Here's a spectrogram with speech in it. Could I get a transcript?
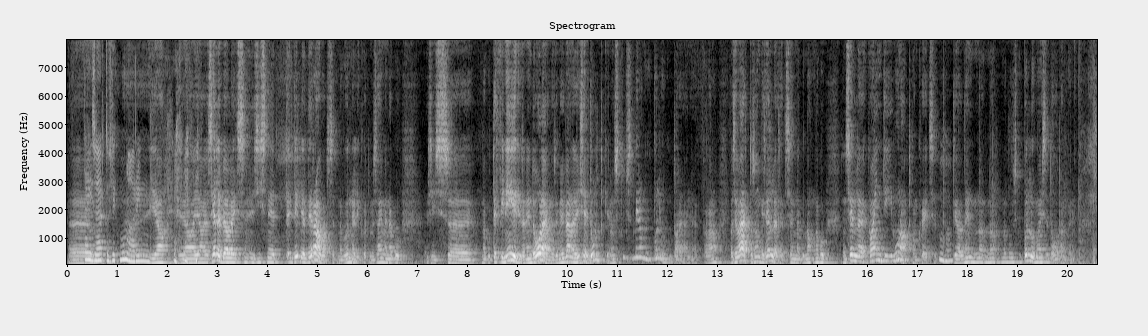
täisväärtuslik munaring. jah, ja, ja, ja, ja selle peale olid siis need tellijad erakordselt nagu õnnelikud, me saime nagu siis äh, nagu defineerida nende olemuse, me ei pea nad ise ei tulnudki, no sest meil on põllud, tore on ju, aga noh. aga see väärtus ongi selles, et see on nagu noh, nagu see on selle kandi munad konkreetselt mm -hmm. ja need noh, noh nagu sihuke põllumaiste toodang on ju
